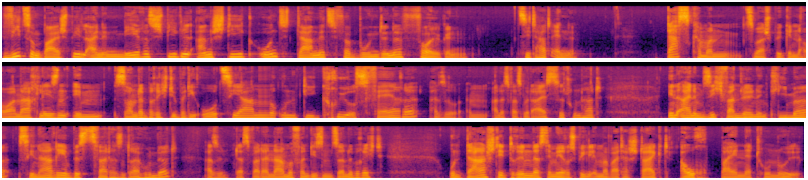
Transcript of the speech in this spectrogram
wie zum Beispiel einen Meeresspiegelanstieg und damit verbundene Folgen. Zitat Ende. Das kann man zum Beispiel genauer nachlesen im Sonderbericht über die Ozeane und die Kryosphäre, also ähm, alles, was mit Eis zu tun hat, in einem sich wandelnden Klima, Szenarien bis 2300, also das war der Name von diesem Sonderbericht, und da steht drin, dass der Meeresspiegel immer weiter steigt, auch bei Netto Null.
